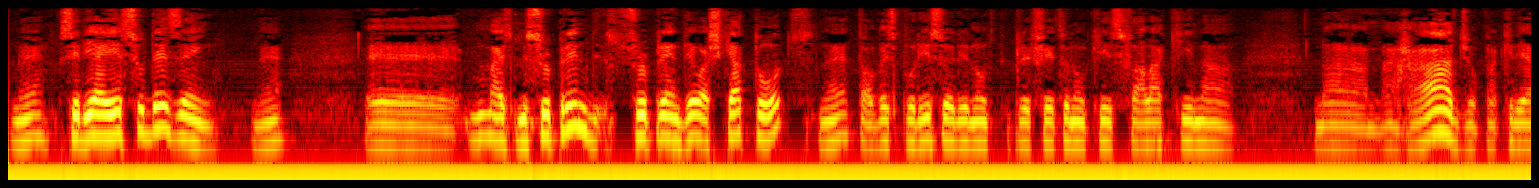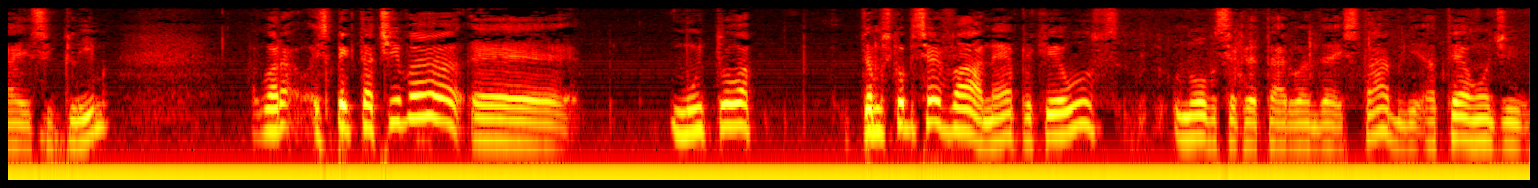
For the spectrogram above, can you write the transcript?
né? seria esse o desenho. Né? É, mas me surpreende, surpreendeu, acho que a todos, né? talvez por isso ele não, o prefeito não quis falar aqui na, na, na rádio para criar esse clima. Agora, expectativa é muito. Temos que observar, né? porque os, o novo secretário André Stable, até onde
